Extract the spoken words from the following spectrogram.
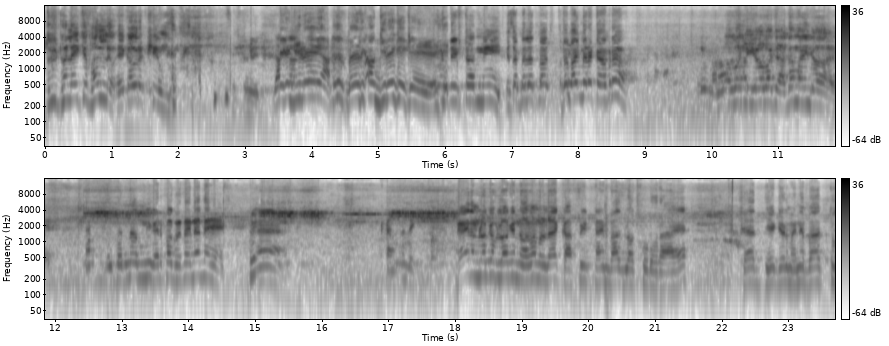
दुई ठो लेके भल लो एक और रखी हूँ। गिरे हैं या पहले दिखाओ गिरे केके हैं ये। डिस्टर्ब नहीं ये सब गलत बात। अबे भाई मेरा कैमरा हाँ वो लिया हुआ ज़्यादा महँगा है। इतना अपनी घर पर घुसे ना दे गाइस हम लोग का ब्लॉग नॉर्मल मिल रहा है। काफ़ी टाइम बाद ब्लॉग शूट हो रहा है। शायद एक डेढ़ महीने बाद तो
